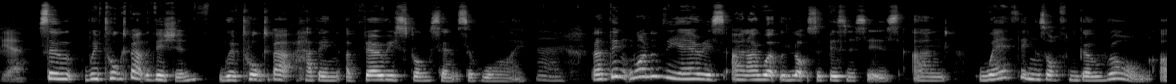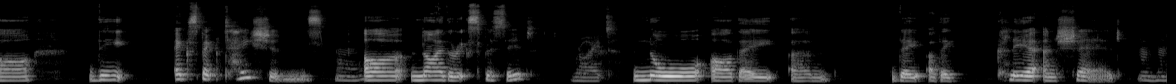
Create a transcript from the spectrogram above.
yeah, So we've talked about the vision, we've talked about having a very strong sense of why. Mm. But I think one of the areas, and I work with lots of businesses, and where things often go wrong are the expectations Mm. are neither explicit Right. nor are they um, they are they clear and shared, hmm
